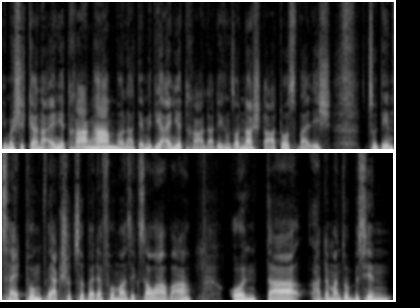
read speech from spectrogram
die möchte ich gerne eingetragen haben. Und dann hat er mir die eingetragen. Da hatte ich einen Sonderstatus, weil ich zu dem Zeitpunkt Werkschütze bei der Firma Sig Sauer war. Und da hatte man so ein bisschen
